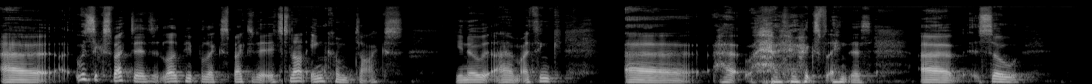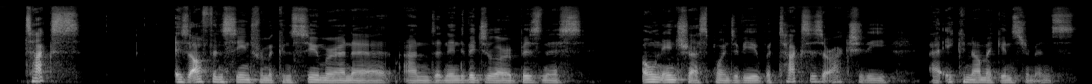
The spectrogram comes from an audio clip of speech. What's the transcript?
uh, it was expected. A lot of people expected it. It's not income tax, you know. Um, I think uh, how, how I explain this. Uh, so, tax is often seen from a consumer and a and an individual or a business own interest point of view, but taxes are actually uh, economic instruments.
